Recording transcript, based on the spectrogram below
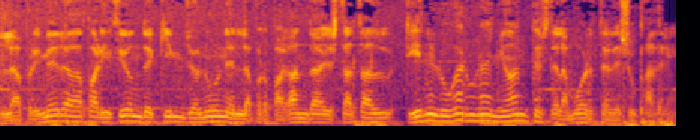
La primera aparición de Kim Jong-un en la propaganda estatal tiene lugar un año antes de la muerte de su padre.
